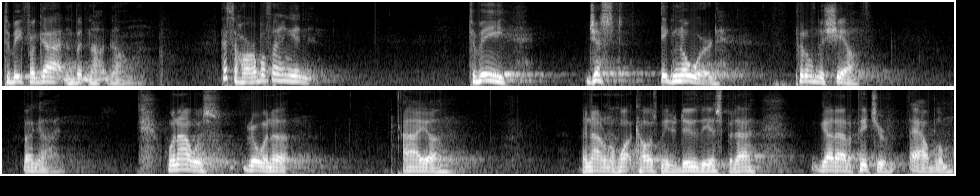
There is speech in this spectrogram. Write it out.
To be forgotten but not gone. That's a horrible thing, isn't it? To be just ignored, put on the shelf by God. When I was growing up, I, uh, and I don't know what caused me to do this, but I got out a picture album,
